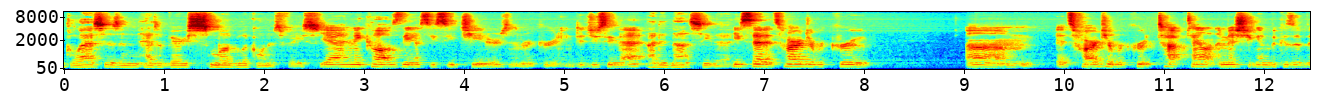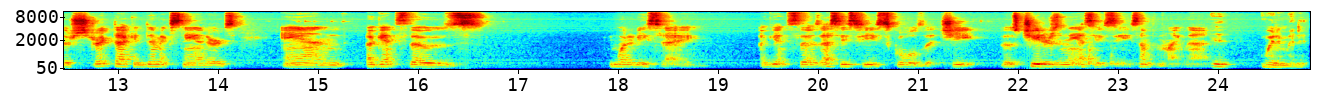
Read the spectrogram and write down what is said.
glasses and has a very smug look on his face. Yeah, and he calls the SEC cheaters in recruiting. Did you see that? I did not see that. He said it's hard to recruit. Um, it's hard to recruit top talent in Michigan because of their strict academic standards and against those. What did he say? Against those SEC schools that cheat, those cheaters in the SEC, something like that. Wait a minute.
